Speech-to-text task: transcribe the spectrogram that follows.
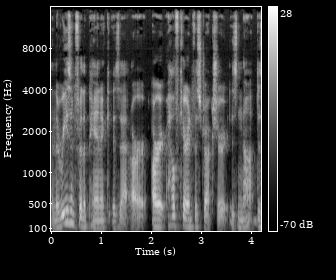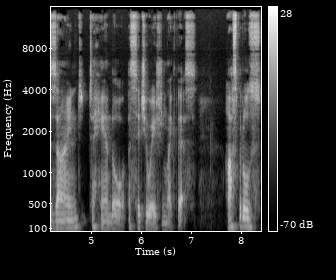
And the reason for the panic is that our, our healthcare infrastructure is not designed to handle a situation like this. Hospitals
